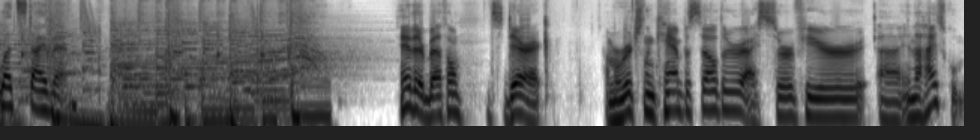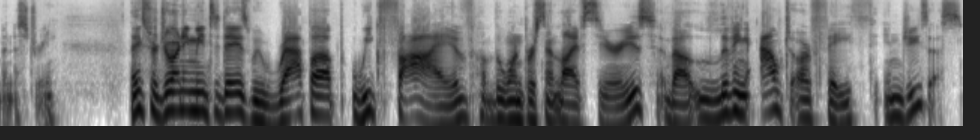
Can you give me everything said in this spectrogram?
Let's dive in. Hey there, Bethel. It's Derek. I'm a Richland campus elder. I serve here uh, in the high school ministry. Thanks for joining me today as we wrap up week five of the 1% Life series about living out our faith in Jesus.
